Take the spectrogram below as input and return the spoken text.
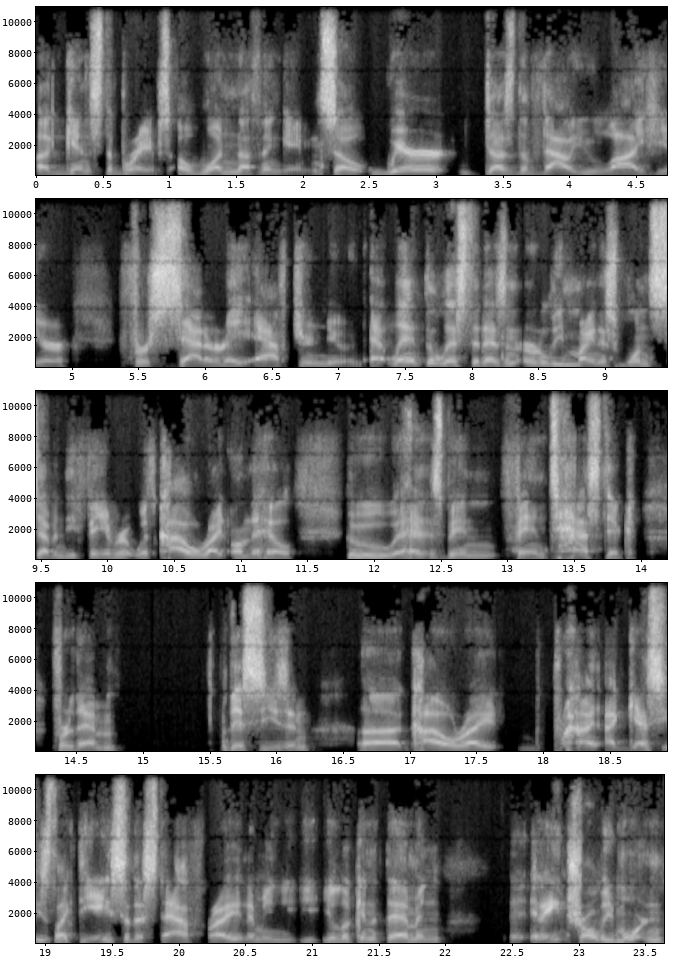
against the Braves, a one nothing game. So where does the value lie here for Saturday afternoon? Atlanta listed as an early minus 170 favorite with Kyle Wright on the hill, who has been fantastic for them this season. Uh, Kyle Wright, I guess he's like the ace of the staff, right? I mean, you, you're looking at them and it ain't Charlie Morton.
